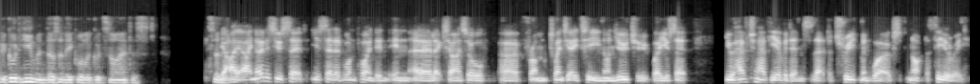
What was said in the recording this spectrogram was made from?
a good human doesn't equal a good scientist. So yeah, I, I, noticed you said you said at one point in in a lecture I saw uh, from 2018 on YouTube where you said you have to have the evidence that the treatment works, not the theory.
